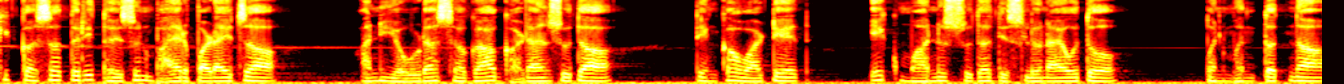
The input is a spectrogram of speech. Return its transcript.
की कसा तरी थंयसून बाहेर पडायचा. आणि एवढा सगळा घडानसुद्धा तेंका वाटेत एक माणूससुद्धा दिसलो नाही होतो. पण म्हणतात ना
